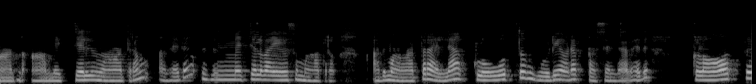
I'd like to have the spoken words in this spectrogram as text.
മാത്രം ആ മെറ്റൽ മാത്രം അതായത് മെറ്റൽ വയേഴ്സ് മാത്രം. അത് മാത്രമല്ല ക്ലോത്തും കൂടി അവിടെ പ്രസന്റ് അതായത് ക്ലോത്ത്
